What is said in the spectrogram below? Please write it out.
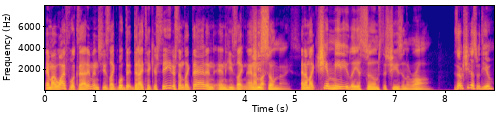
and my wife looks at him and she's like, well, did I take your seat or something like that? And and he's like, and I'm she's like, so nice. And I'm like, she immediately assumes that she's in the wrong. Is that what she does with you?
